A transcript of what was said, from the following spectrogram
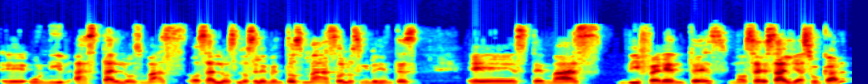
eh, unir hasta los más, o sea, los, los elementos más o los ingredientes este, más diferentes, no sé, sal y azúcar,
